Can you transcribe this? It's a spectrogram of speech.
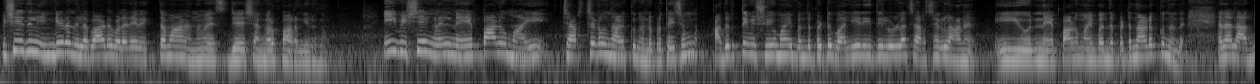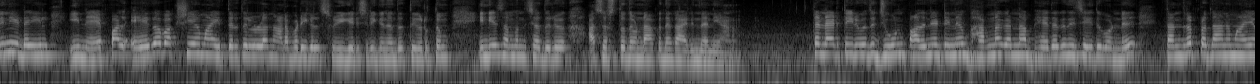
വിഷയത്തിൽ ഇന്ത്യയുടെ നിലപാട് വളരെ വ്യക്തമാണെന്നും എസ് ജയശങ്കർ പറഞ്ഞിരുന്നു. ഈ വിഷയങ്ങളിൽ നേപ്പാളുമായി ചർച്ചകൾ നടക്കുന്നുണ്ട്. പ്രത്യേകിച്ചും അതിർത്തി വിഷയവുമായി ബന്ധപ്പെട്ട് വലിയ രീതിയിലുള്ള ചർച്ചകളാണ് ഈ ഒരു നേപ്പാളുമായി ബന്ധപ്പെട്ട് നടക്കുന്നത്. എന്നാൽ അതിനിടയിൽ ഈ നേപ്പാൾ ഏകപക്ഷീയമായി ഇത്തരത്തിലുള്ള നടപടികൾ സ്വീകരിച്ചിരിക്കുന്നത് തീർത്തും ഇന്ത്യയെ സംബന്ധിച്ച് അതൊരു അസ്വസ്ഥത ഉണ്ടാക്കുന്ന കാര്യം തന്നെയാണ്. രണ്ടായിരത്തി ഇരുപത് ജൂൺ പതിനെട്ടിന് ഭരണഘടന ഭേദഗതി ചെയ്തുകൊണ്ട് തന്ത്രപ്രധാനമായ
